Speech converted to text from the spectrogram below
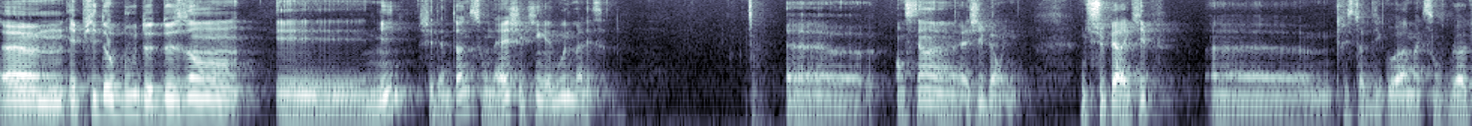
Euh, et puis, au bout de deux ans et demi chez Dentons, on allé chez King Moon Malleson. Euh, ancien J. Berwin. Une super équipe. Euh, Christophe Digois, Maxence Bloch.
